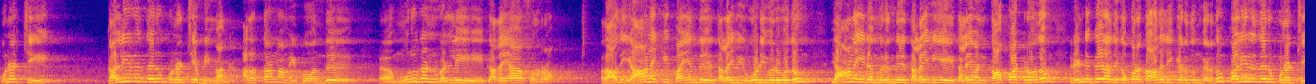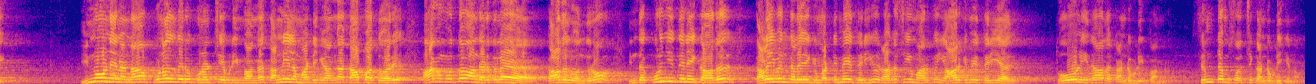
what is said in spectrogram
புணர்ச்சி களிறு தெரு புணர்ச்சி அப்படிம்பாங்க. அதைத்தான் நம்ம இப்போ வந்து முருகன் வள்ளி கதையாக சொல்கிறோம் அதாவது யானைக்கு பயந்து தலைவி ஓடி வருவதும் யானையிடமிருந்து தலைவியை தலைவன் காப்பாற்றுவதும் ரெண்டு பேர் அதுக்கப்புறம் காதலிக்கிறதுங்கிறதும் களிறு தெரு புணர்ச்சி. இன்னொன்று என்னன்னா புனல் தெரு புணர்ச்சி அப்படிம்பாங்க. தண்ணியில் மாட்டிக்குவாங்க காப்பாற்றுவார் ஆக மொத்தம் அந்த இடத்துல காதல் வந்துடும் இந்த குறிஞ்சித்திணை காதல் தலைவன் தலைவிக்கு மட்டுமே தெரியும் ரகசியமாக இருக்கும் யாருக்குமே தெரியாது. தோழி தான் அதை கண்டுபிடிப்பாங்க. சிம்டம்ஸ் வச்சு கண்டுபிடிக்கணும்.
